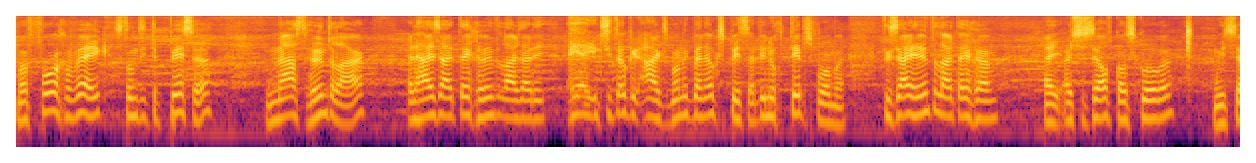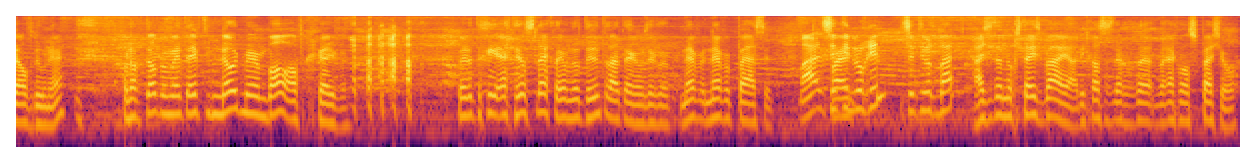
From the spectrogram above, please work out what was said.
Maar vorige week stond hij te pissen naast Huntelaar. En hij zei tegen Huntelaar, zei hij, hey, hey, ik zit ook in Ajax, man, ik ben ook spits. Heb je nog tips voor me? Toen zei Huntelaar tegen hem, hey, als je zelf kan scoren, moet je het zelf doen, hè? Vanaf dat moment heeft hij nooit meer een bal afgegeven. Maar dat ging echt heel slecht, hè, omdat de Huntelaar tegen hem zegt, dat, never, never pass it. Maar zit hij er nog in? Zit hij nog bij? Hij zit er nog steeds bij, ja. Die gast is echt, eh, echt wel special.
